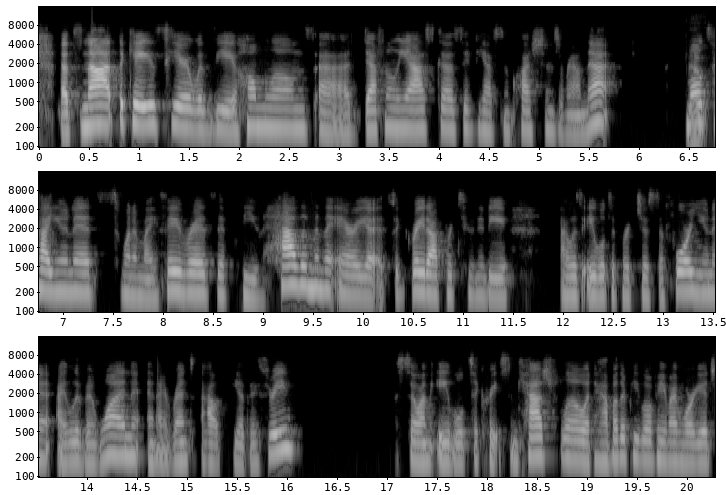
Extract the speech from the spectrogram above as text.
that's not the case here with VA home loans. Uh, definitely ask us if you have some questions around that. Multi units, one of my favorites. If you have them in the area, it's a great opportunity. I was able to purchase a four unit. I live in one and I rent out the other three. So I'm able to create some cash flow and have other people pay my mortgage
